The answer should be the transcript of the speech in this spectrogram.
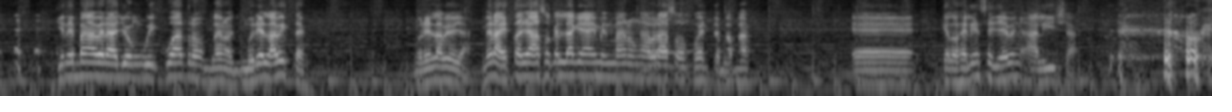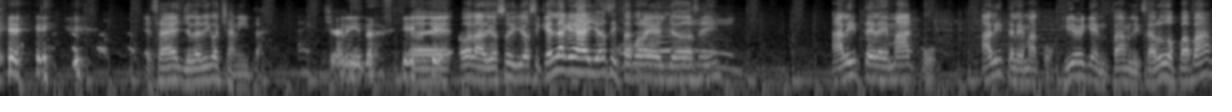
¿Quiénes van a ver a John Wick 4? Bueno, Muriel, ¿la viste? Muriel la vio ya. Mira, esta ya que es la que hay, mi hermano. Un abrazo fuerte, papá. Eh, que los aliens se lleven a Alicia. ok. Esa es, yo le digo Chanita. Ay, sí. Chanita, sí. Eh, hola, yo soy Yossi. ¿Qué es la que hay, Yossi? Está por ahí el Yo Yossi. Ali Telemaco. Ali Telemaco. Here again, family. Saludos, papá.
